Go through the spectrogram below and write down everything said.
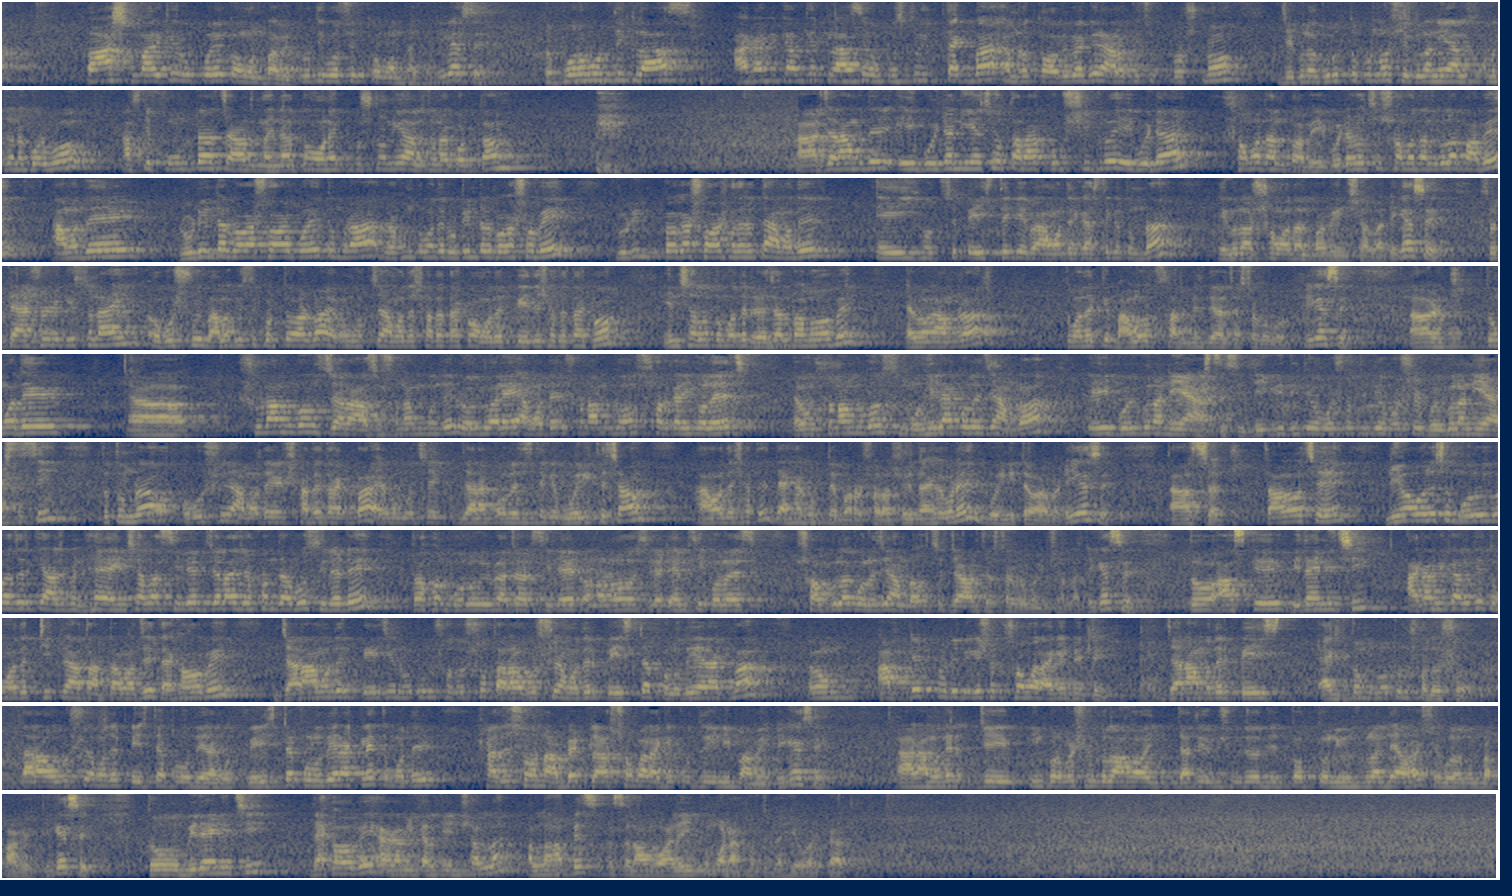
পাঁচ মার্কের উপরে কমন পাবে, প্রতি বছরই কমন থাকে, ঠিক আছে? তো পরবর্তী ক্লাস আগামীকালকে ক্লাসে উপস্থিত থাকবা, আমরা ক বিভাগের আরও কিছু প্রশ্ন, যেগুলো গুরুত্বপূর্ণ, সেগুলো নিয়ে আলো- আলোচনা করব। আজকে ফোনটা চার্জ নাই, না তো অনেক প্রশ্ন নিয়ে আলোচনা করতাম। আর যারা আমাদের এই বইটা নিয়েছো, তারা খুব শীঘ্রই এই বইটার সমাধান পাবে। এই বইটার হচ্ছে সমাধানগুলো পাবে। আমাদের রুটিনটা প্রকাশ হওয়ার পরেই তোমরা, যখন তোমাদের রুটিনটা প্রকাশ হবে রুটিন প্রকাশ হওয়ার সাথে সাথে আমাদের এই হচ্ছে পেজ থেকে বা আমাদের কাছ থেকে তোমরা এগুলোর সমাধান পাবে ইনশাল্লাহ ঠিক আছে? সো টেনশনের কিছু নাই, অবশ্যই ভালো কিছু করতে পারবা এবং হচ্ছে আমাদের সাথে থাকো, আমাদের পেজের সাথে থাকো। ইনশাল্লাহ তোমাদের রেজাল্ট ভালো হবে এবং আমরা তোমাদেরকে ভালো সার্ভিস দেওয়ার চেষ্টা করব, ঠিক আছে? আর তোমাদের সুনামগঞ্জ যারা আছে, সুনামগঞ্জের রবিবারে আমাদের সুনামগঞ্জ সরকারি কলেজ এবং সুনামগঞ্জ মহিলা কলেজে আমরা এই বইগুলো নিয়ে আসতেছি। ডিগ্রি দ্বিতীয় বর্ষ, তৃতীয় বর্ষের বইগুলো নিয়ে আসতেছি। তো তোমরা অবশ্যই আমাদের সাথে থাকবা এবং হচ্ছে যারা কলেজ থেকে বই নিতে চাও, আমাদের সাথে দেখা করতে পারো। সরাসরি দেখা করে বই নিতে পারবা, ঠিক আছে? আচ্ছা তাহলে হচ্ছে লিমা বলেছে, মৌলভীবাজার কি আসবেন? হ্যাঁ ইনশাল্লাহ সিলেট জেলায় যখন যাব সিলেটে, তখন মৌলভীবাজার, সিলেট, অন্যান্য সিলেট, এমসি কলেজ সবগুলা কলেজে আমরা হচ্ছে যাওয়ার চেষ্টা করব ইনশাল্লাহ ঠিক আছে? তো আজকে বিদায় নিচ্ছি। আগামীকালকে তোমাদের ঠিক রাত আটটা বাজে দেখা হবে। যারা আমাদের পেজে নতুন সদস্য, তারা অবশ্যই আমাদের পেজটা ফলো দিয়ে রাখবা এবং আপডেট নোটিফিকেশন সবার আগে পেতে যারা আমাদের পেজ একদম নতুন সদস্য, তারা অবশ্যই আমাদের পেজটা ফলো দিয়ে রাখব। পেজটা ফলো দিয়ে রাখলে তোমাদের সাজেশন আপডেট ক্লাস সবার আগে প্রতিদিনই পাবে, ঠিক আছে? আর আমাদের যে ইনফরমেশনগুলো হয়, জাতীয় বিশ্ববিদ্যালয়ের যে তথ্য নিউজগুলো দেওয়া হয়, সেগুলো তোমরা পাবে, ঠিক আছে? তো বিদায় নিচ্ছি দেখা হবে আগামীকালকে ইনশাল্লাহ আল্লাহ হাফেজ। আসসালামু আলাইকুম রহমতুল্লাহি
